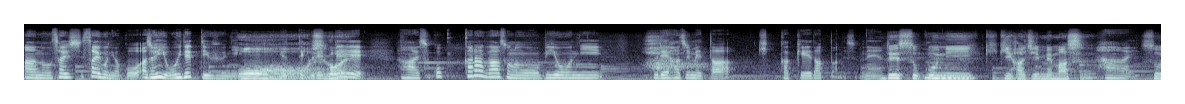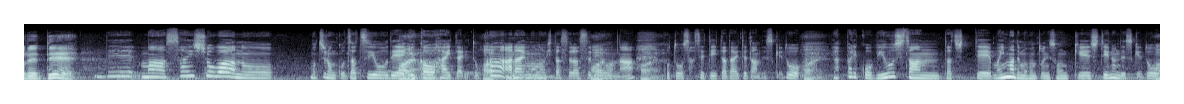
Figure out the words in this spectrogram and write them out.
あの最最後にはこう「あじゃあいいよおいで」っていうふうに言ってくれて。はい、そこからがその美容に触れ始めたきっかけだったんですよね。でそこに聞き始めます。うん、はい。それででまあ最初はあのもちろんこう雑用で床を掃いたりとか、はいはい、洗い物をひたすらするようなことをさせていただいてたんですけど、はい、やっぱりこう美容師さんたちって、まあ、今でも本当に尊敬しているんですけど、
